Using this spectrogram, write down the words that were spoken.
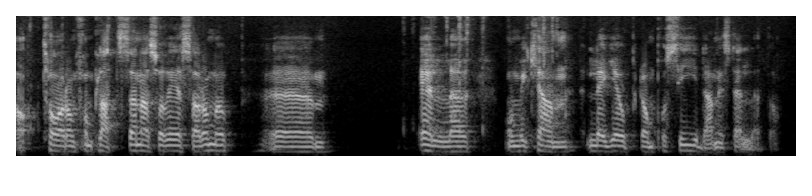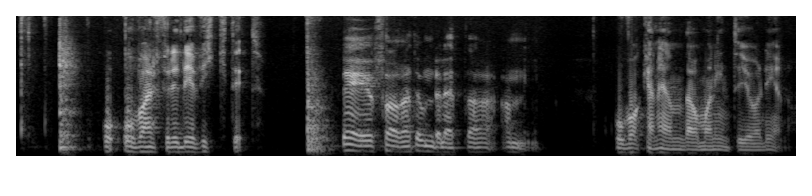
ja, ta dem från platsen, alltså resa dem upp. Eh, eller om vi kan lägga upp dem på sidan istället. Då. Och, och varför är det viktigt? Det är ju för att underlätta andningen. Och vad kan hända om man inte gör det? Då?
